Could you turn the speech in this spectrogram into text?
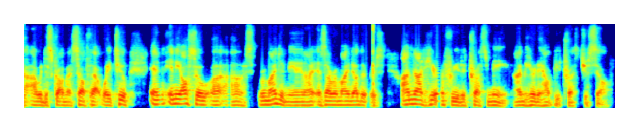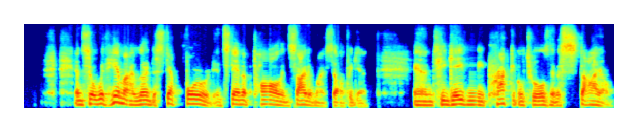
I would describe myself that way too. And, and he also uh, uh, reminded me, and I, as I remind others, I'm not here for you to trust me. I'm here to help you trust yourself. And so with him, I learned to step forward and stand up tall inside of myself again. And he gave me practical tools and a style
